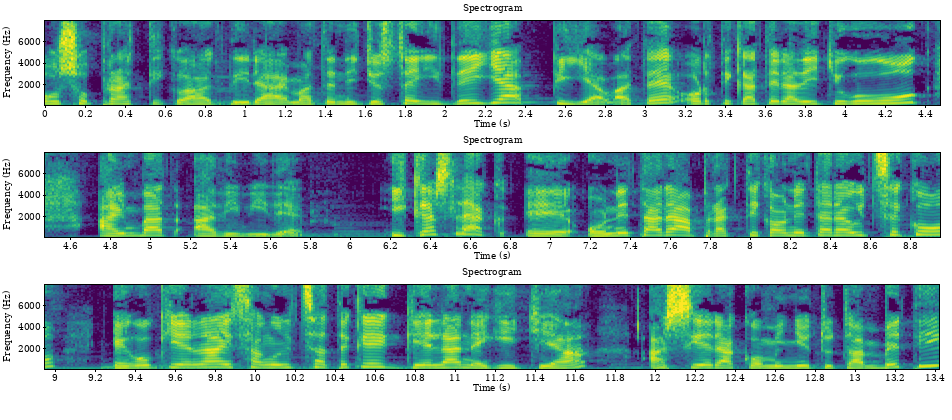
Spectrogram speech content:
oso praktikoak dira, ematen dituzte, ideia pila bat, eh? hortik atera ditugu guk, hainbat adibide. Ikasleak eh, honetara, praktika honetara utzeko, egokiena izango litzateke gelan egitea, hasierako minututan beti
